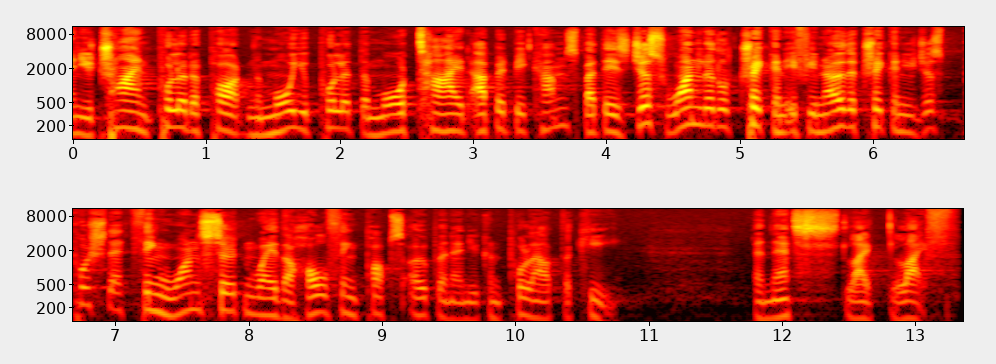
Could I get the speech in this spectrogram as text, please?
And you try and pull it apart. And the more you pull it, the more tied up it becomes. But there's just one little trick. And if you know the trick and you just push that thing one certain way, the whole thing pops open and you can pull out the key. And that's like life.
